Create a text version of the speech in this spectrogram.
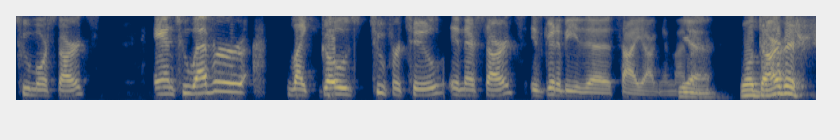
two more starts, and whoever like goes two for two in their starts is going to be the Cy Young in my yeah. mind. Well, Darvish,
